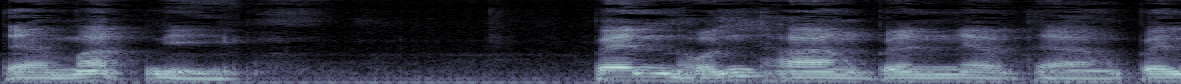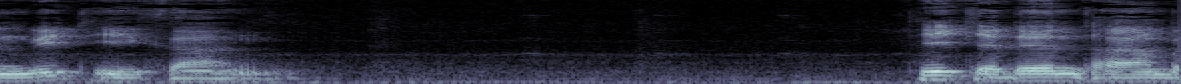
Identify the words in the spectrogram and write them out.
แต่มรรคนี่เป็นหนทางเป็นแนวทางเป็นวิธีการ ที่จะเดินทางไป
